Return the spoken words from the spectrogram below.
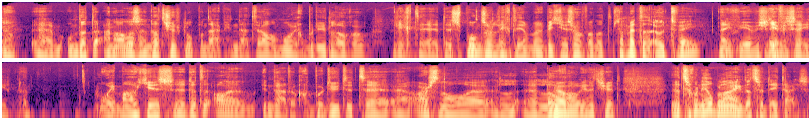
Oh. Ehm, omdat de- aan alles aan dat shirt klopt. Want daar heb je inderdaad wel een mooi geborduurd logo. Ligt, eh, de sponsor ligt erin. Een beetje zo van het Is dat met dat O2? Nee, Of JVC? JVC. Mooie mouwtjes. dat alle, inderdaad ook geborduurd het Arsenal logo in het shirt. Dat is gewoon heel belangrijk, dat soort details.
